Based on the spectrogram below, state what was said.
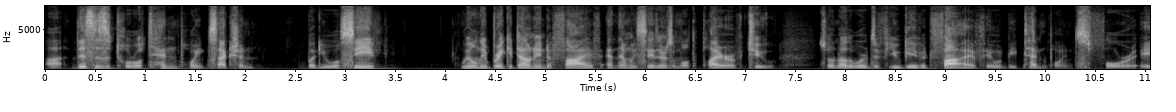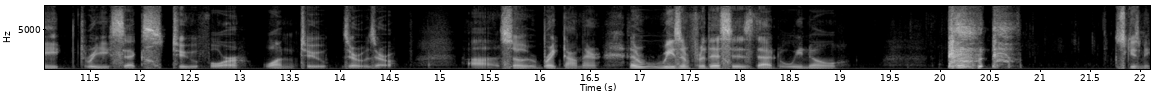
Uh, this is a total 10 point section, but you will see we only break it down into five and then we say there's a multiplier of two. So in other words, if you gave it five, it would be 10 points. Four, eight, three, six, two, four, one, two, zero, zero. Uh, so breakdown there. And reason for this is that we know excuse me,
